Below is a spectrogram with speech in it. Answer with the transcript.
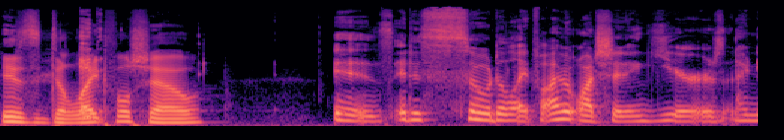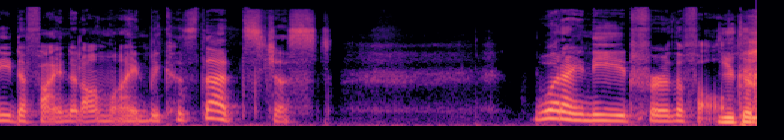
It is a delightful show. is it is so delightful. I haven't watched it in years and I need to find it online because that's just what I need for the fall. You can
